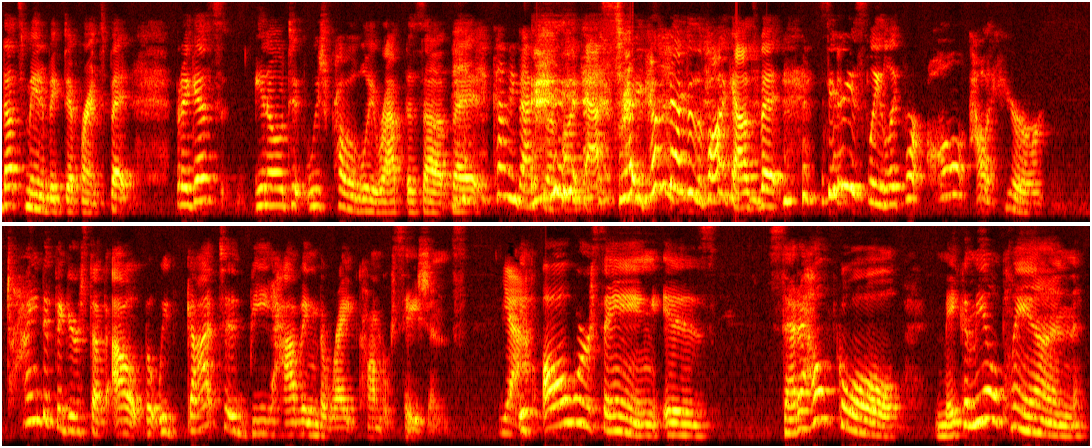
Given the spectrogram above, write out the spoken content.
that's made a big difference. But but I guess you know to, we should probably wrap this up. But Coming back to our podcast. right, come back to the podcast. But seriously, like we're all out here trying to figure stuff out, but we've got to be having the right conversations. Yeah. If all we're saying is set a health goal, make a meal plan,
